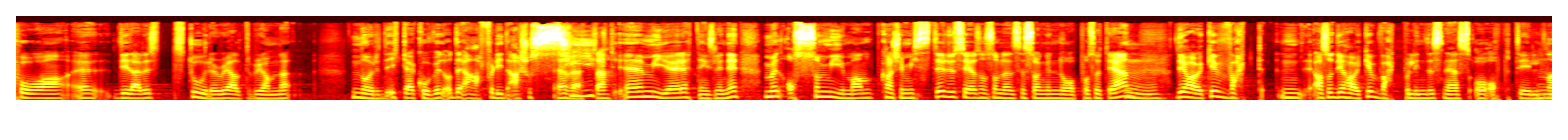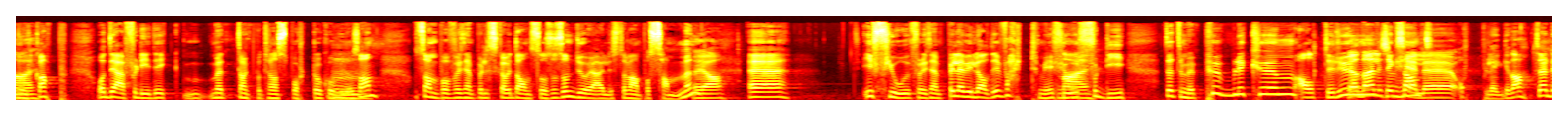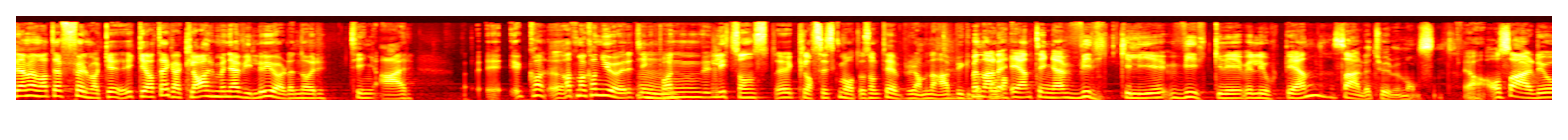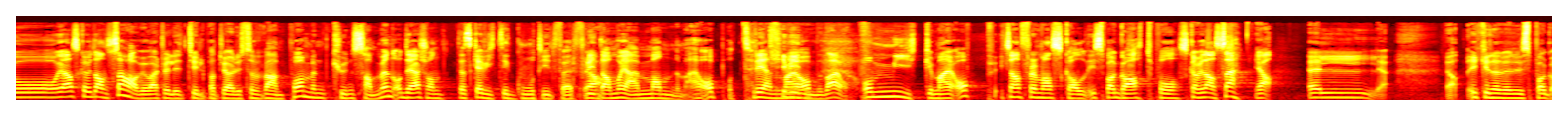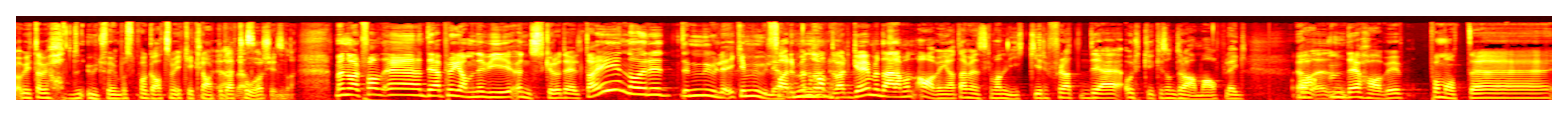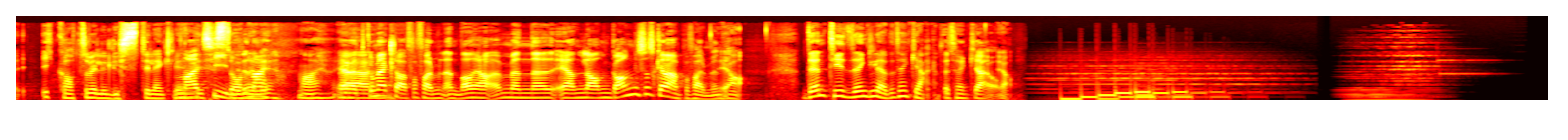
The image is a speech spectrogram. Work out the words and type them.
på eh, de der store reality-programmene når det ikke er covid. Og det er fordi det er så sykt eh, mye retningslinjer, men også mye man kanskje mister. Du ser jo sånn som den sesongen nå på 71. Mm. De har jo ikke vært Altså de har jo ikke vært på Lindesnes og opp til Nordkapp. Og det er fordi de med tanke på transport og covid Mm. og sånn. Samme på eksempel Skal vi danse også, som du og jeg har lyst til å være med på sammen. Ja. Eh, I fjor, for eksempel. Jeg ville aldri vært med i fjor Nei. fordi dette med publikum, alt rundt Ja, det er liksom hele opplegget, da. Så det er det jeg mener at jeg føler meg ikke Ikke at jeg ikke er klar, men jeg vil jo gjøre det når ting er kan, At man kan gjøre ting på en litt sånn eh, klassisk måte som TV-programmene er bygd Men er det én ting jeg virkelig virkelig ville gjort igjen, så er det tur med Monsen. Ja. Og så er det jo Ja, Skal vi danse har vi jo vært veldig tydelige på at vi har lyst til å være med på, men kun sammen. Og det er sånn, det skal jeg vite i god tid før, Fordi Ja. da må jeg manne meg opp og trene meg opp, opp. og myke meg opp. Ikke sant? For man skal i spagat på Skal vi danse. Ja. Eller, ja. Ja, ikke nødvendigvis spagat. Vi hadde en utføring på spagat som vi ikke klarte. Ja, det er det er år siden. Men i hvert fall, eh, det er programmene vi ønsker å delta i. Når det mulig, ikke mulighet, Farmen når- hadde vært gøy, men der er man avhengig av at det er mennesker man liker. For det orker ikke sånn dramaopplegg. Ja, Og- det har vi på en måte ikke hatt så veldig lyst til, egentlig. Nei, tidligere, nei. nei. Jeg vet ikke om jeg er klar for Farmen enda, ja, men eh, en eller annen gang så skal jeg være med på Farmen. Ja. Den tid, den glede, tenker jeg. Det tenker jeg òg. Ja.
